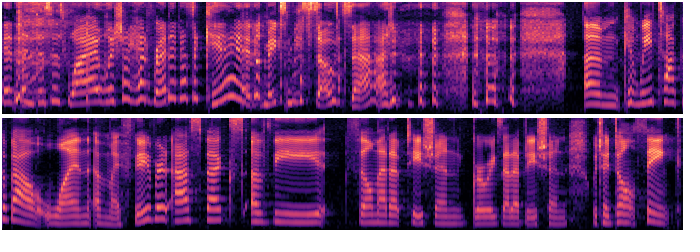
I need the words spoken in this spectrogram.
it, and this is why I wish I had read it as a kid. It makes me so sad. um, can we talk about one of my favorite aspects of the film adaptation, Gerwig's adaptation, which I don't think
